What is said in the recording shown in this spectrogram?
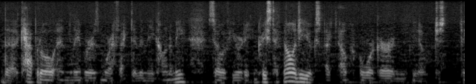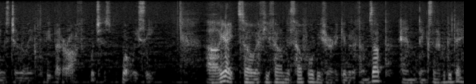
the capital and labor is more effective in the economy. So if you were to increase technology, you expect output per worker and you know just things generally to be better off, which is what we see. Uh, right, so if you found this helpful, be sure to give it a thumbs up, and thanks and have a good day.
